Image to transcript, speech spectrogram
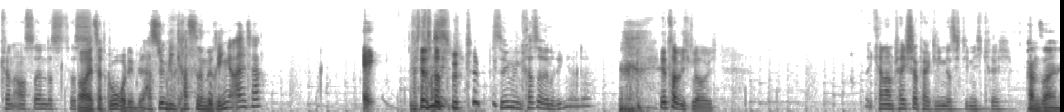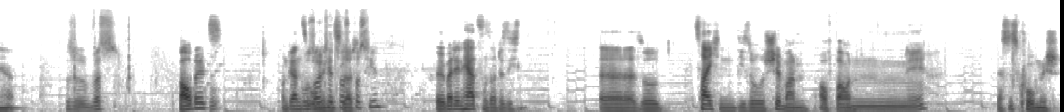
Kann auch sein, dass das. Oh, jetzt hat Goro den. Hast du irgendwie einen krasseren Ring, Alter? Jetzt, hast du, Ist irgendwie einen krasseren Ring, Alter? jetzt habe ich, glaube ich. Kann am Texture Pack liegen, dass ich die nicht krieg. Kann sein, ja. Also, was? Baubels. Und ganz Wo oben sollte jetzt was passieren? Über den Herzen sollte sich äh, so Zeichen, die so schimmern, aufbauen. Mm, Nee. Das ist komisch.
